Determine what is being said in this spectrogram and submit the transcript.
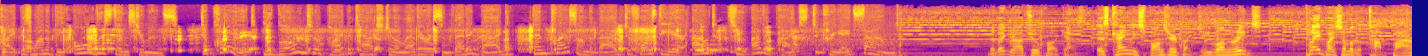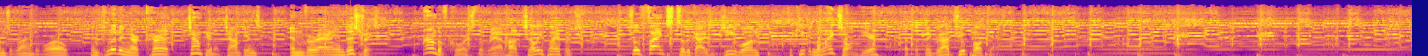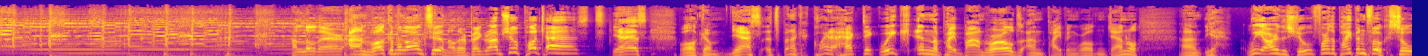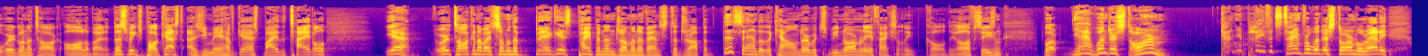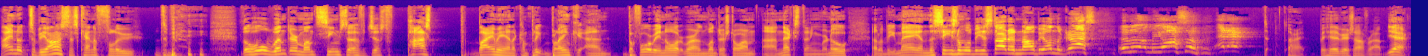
bagpipe is one of the oldest instruments. To play it, you blow into a pipe attached to a leather or synthetic bag, then press on the bag to force the air out through other pipes to create sound. The Big Rab Show podcast is kindly sponsored by G1 Reeds, played by some of the top bands around the world, including our current champion of champions, Inveraray District, and of course the Red Hot Chili Pipers. So thanks to the guys at G1 for keeping the lights on here at the Big Rab Show podcast. Hello there, and welcome along to another Big Rab Show podcast. Yes, welcome. Yes, it's been a, quite a hectic week in the pipe band world and piping world in general. And yeah, we are the show for the piping folk, so we're going to talk all about it. This week's podcast, as you may have guessed by the title, yeah, we're talking about some of the biggest piping and drumming events to drop at this end of the calendar, which we normally affectionately call the off season. But yeah, Winter Storm. Can you believe it's time for Winter Storm already? I know, to be honest, it's kind of flew. the whole winter month seems to have just passed by me in a complete blink, and before we know it, we're in Winter Storm. And next thing we know, it'll be May, and the season will be started, and I'll be on the grass, and it'll be awesome. All right, behave yourself, Rab. Yeah,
